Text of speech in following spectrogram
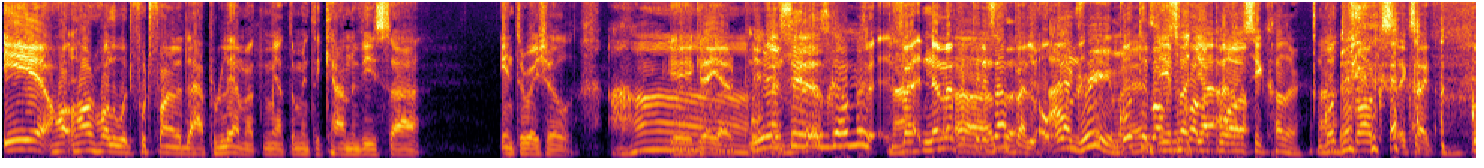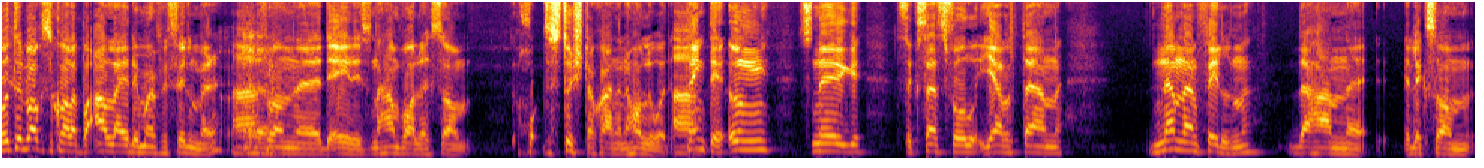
är, har Hollywood fortfarande det här problemet med att de inte kan visa interracial eh, grejer på You didn't see this coming? För, för, nej men för till Uh, exempel, om, agree, gå man. Det tillbaka och kolla jag på. Gå tillbaks, exakt. Gå tillbaks och kolla på alla Eddie Murphy-filmer från eh, the 80s när han var liksom den största stjärnan i Hollywood. Tänk dig ung, snygg, successful, hjälten. Nämn en film där han eh, liksom,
